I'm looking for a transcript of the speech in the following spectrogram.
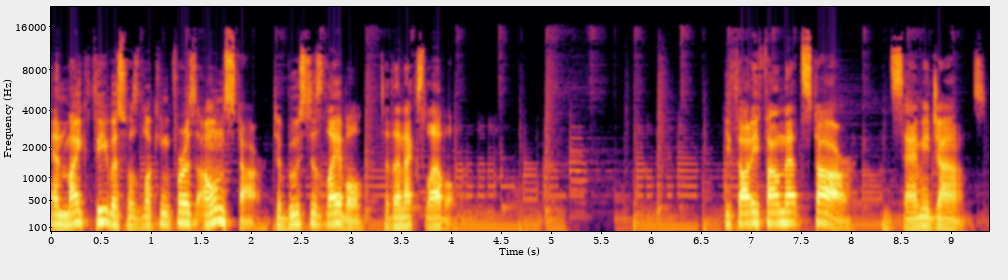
And Mike Thevis was looking for his own star to boost his label to the next level. He thought he found that star in Sammy Johns.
